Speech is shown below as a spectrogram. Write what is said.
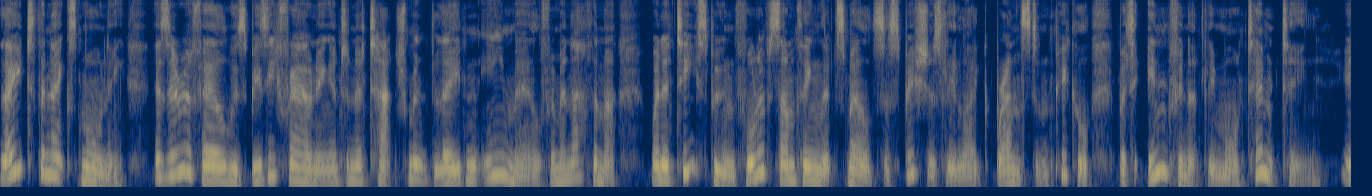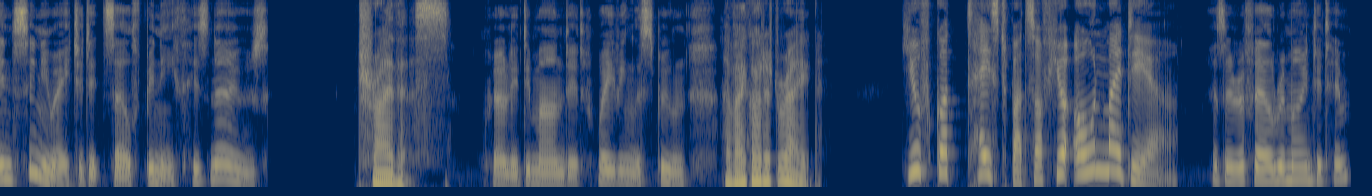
Late the next morning, Aziraphale was busy frowning at an attachment-laden email from Anathema when a teaspoonful of something that smelled suspiciously like Branston pickle, but infinitely more tempting, insinuated itself beneath his nose. Try this, Crowley demanded, waving the spoon. Have I got it right? You've got taste buds of your own, my dear, Aziraphale reminded him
